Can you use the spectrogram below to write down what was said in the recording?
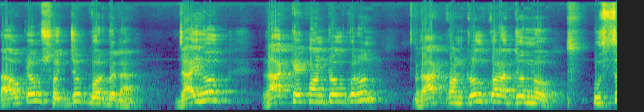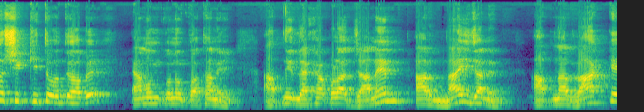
তাও কেউ সহ্য করবে না। যাই হোক, রাগকে কন্ট্রোল করুন। রাগ কন্ট্রোল করার জন্য উচ্চশিক্ষিত হতে হবে, এমন কোনো কথা নেই। আপনি লেখাপড়া জানেন আর নাই জানেন, আপনার রাগকে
